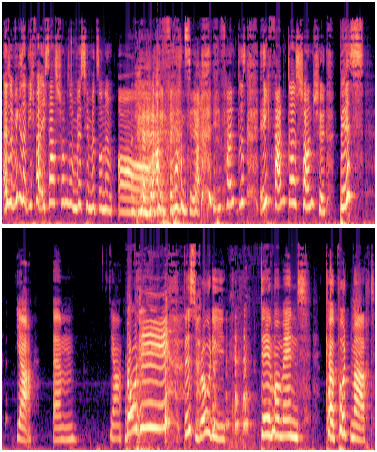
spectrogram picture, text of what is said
also wie gesagt, ich war, ich saß schon so ein bisschen mit so einem Oh am Fernseher. Ich fand das, ich fand das schon schön. Bis, ja, ähm, ja, Brody! bis Rhodey den Moment kaputt macht,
